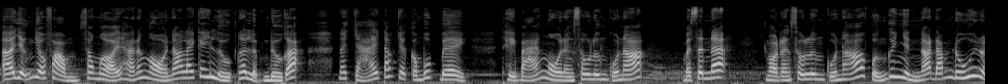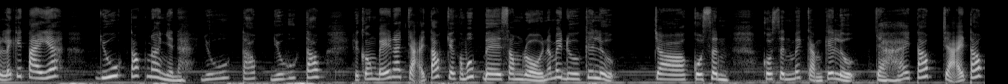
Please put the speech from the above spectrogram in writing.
À, dẫn vô phòng xong rồi hả nó ngồi nó lấy cái lượt nó lụm được á. Nó chải tóc cho con búp bê. Thì bà ngồi đằng sau lưng của nó. Bà xin á ngồi đằng sau lưng của nó vẫn cứ nhìn nó đắm đuối rồi lấy cái tay á vuốt tóc nó nhìn nè vuốt tóc vuốt tóc. Thì con bé nó chải tóc cho con búp bê xong rồi nó mới đưa cái lượt cho cô sinh. Cô sinh mới cầm cái lượt chải tóc chải tóc.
